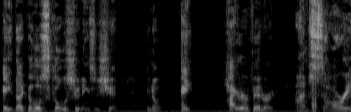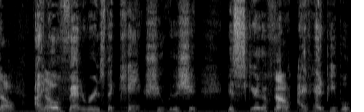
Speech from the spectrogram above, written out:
hey like the whole school shootings and shit you know hey hire a veteran. I'm sorry. No. i No. know veterans that can't shoot with a shit. They scare the fuck No. i've had people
